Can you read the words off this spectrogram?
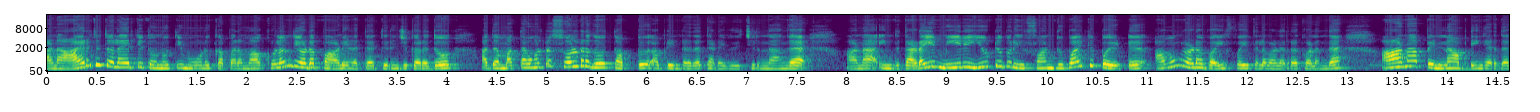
ஆனால் ஆயிரத்தி தொள்ளாயிரத்தி தொள்ளாயிரத்தி தொண்ணூற்றி மூணுக்கு அப்புறமா குழந்தையோட பாலினத்தை தெரிஞ்சுக்கிறதோ அதை மற்றவங்கள்ட்ட சொல்கிறதோ தப்பு அப்படின்றத தடை விதிச்சிருந்தாங்க. ஆனால் இந்த தடையை மீறி யூடியூபர் இர்ஃபான் துபாய்க்கு போயிட்டு அவங்களோட வைஃப் வயிற்றில் வளர்கிற குழந்தை ஆனா பெண்ணா அப்படிங்கிறத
